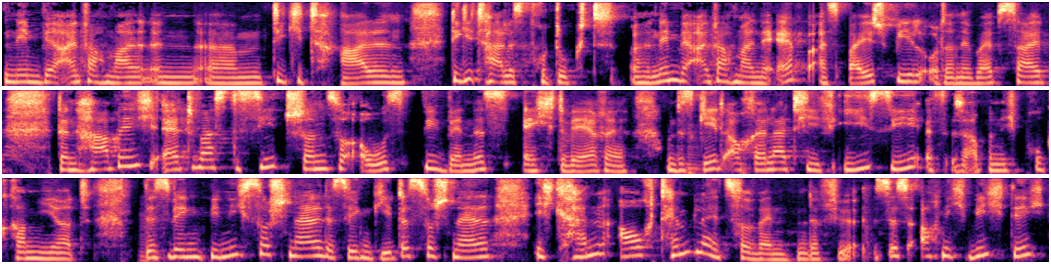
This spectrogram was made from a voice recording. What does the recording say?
nehmen wir einfach mal ein ähm, digitalen, digitales Produkt. Äh, nehmen wir einfach mal eine App als Beispiel oder eine Website. Dann habe ich etwas, das sieht schon so aus, wie wenn es echt wäre. Und es mhm. geht auch relativ easy. Es ist aber nicht programmiert. Mhm. Deswegen bin ich so schnell. Deswegen geht es so schnell. Ich kann auch Templates verwenden dafür. Es ist auch nicht wichtig,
